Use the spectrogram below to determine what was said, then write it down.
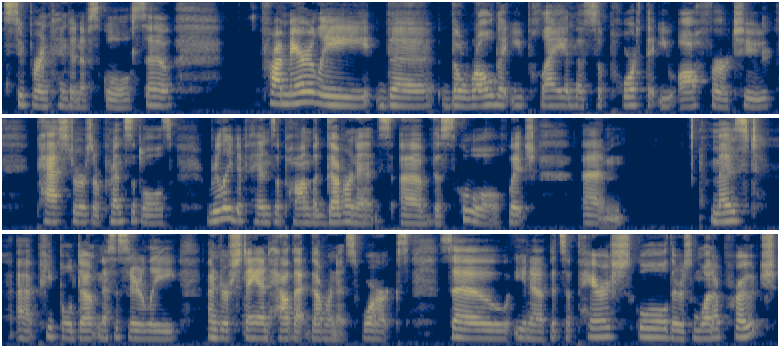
superintendent of school. So, primarily, the the role that you play and the support that you offer to pastors or principals really depends upon the governance of the school, which um, most uh, people don't necessarily understand how that governance works. So, you know, if it's a parish school, there's one approach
